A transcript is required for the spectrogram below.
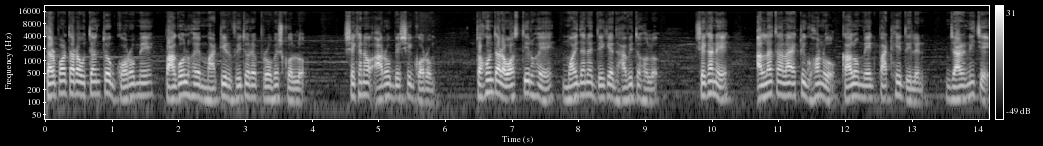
তারপর তারা অত্যন্ত গরমে পাগল হয়ে মাটির ভিতরে প্রবেশ করল, সেখানেও আরও বেশি গরম। তখন তারা অস্থির হয়ে ময়দানের দিকে ধাবিত হলো। সেখানে আল্লাহ তালা একটি ঘন কালো মেঘ পাঠিয়ে দিলেন। যার নিচে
